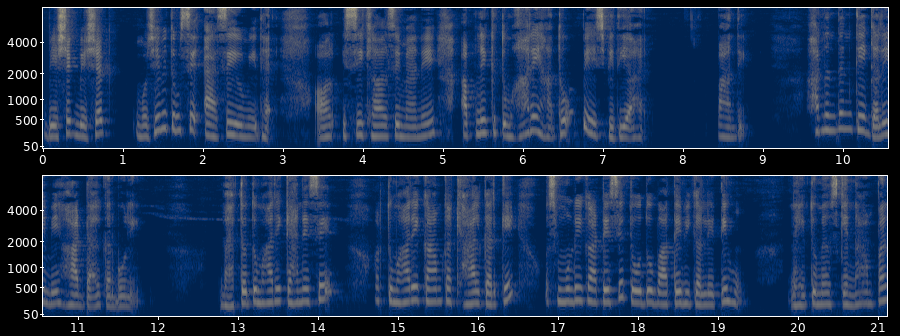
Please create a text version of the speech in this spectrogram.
बेशक बेशक मुझे भी तुमसे ऐसी ही उम्मीद है। और इसी ख्याल से मैंने अपने के, तुम्हारे हाथों बेच भी दिया है। बांदी हरनंदन के गले में हाथ डालकर बोली, मैं तो तुम्हारे कहने से और तुम्हारे काम का ख्याल करके उस मुंडी काटे से दो दो बातें भी कर लेती हूँ। नहीं तो मैं उसके नाम पर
